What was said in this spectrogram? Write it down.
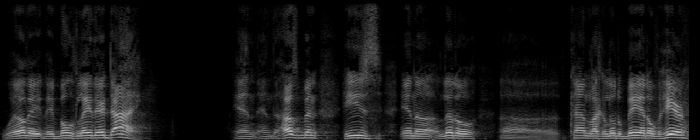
Well, they, they both lay there dying. And, and the husband, he's in a little, uh, kind of like a little bed over here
